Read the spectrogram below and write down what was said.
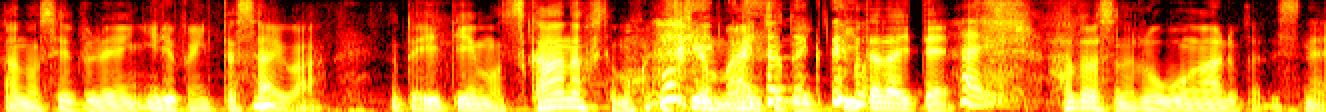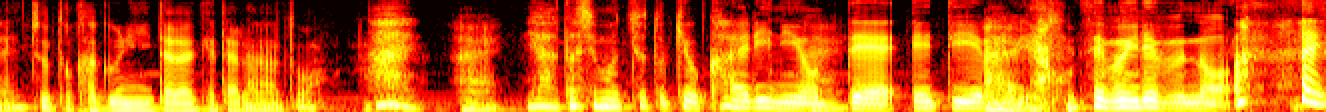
あのセブンイレブン行った際は、ちょっと ATM を使わなくても ATM 前にちょっと行っていただいて、はい。ハドラスのロゴがあるかですねちょっと確認いただけたらなと。はい。はいいや私もちょっと今日帰りによって ATM はい。にセブンイレブンの はい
